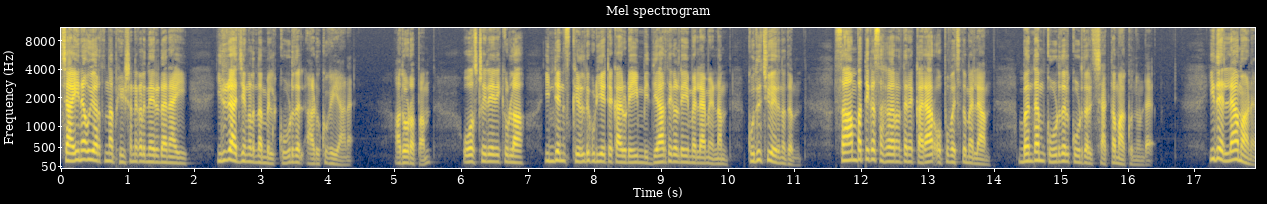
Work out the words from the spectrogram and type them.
ചൈന ഉയർത്തുന്ന ഭീഷണികൾ നേരിടാനായി ഇരു രാജ്യങ്ങളും തമ്മിൽ കൂടുതൽ അടുക്കുകയാണ്. അതോടൊപ്പം ഓസ്ട്രേലിയയിലേക്കുള്ള ഇന്ത്യൻ സ്കിൽഡ് കുടിയേറ്റക്കാരുടെയും വിദ്യാർത്ഥികളുടെയും എല്ലാം എണ്ണം കുതിച്ചുയരുന്നതും സാമ്പത്തിക സഹകരണത്തിന് കരാർ ഒപ്പുവെച്ചതുമെല്ലാം ബന്ധം കൂടുതൽ കൂടുതൽ ശക്തമാക്കുന്നുണ്ട്. ഇതെല്ലാമാണ്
